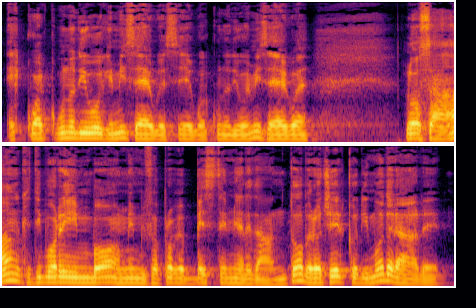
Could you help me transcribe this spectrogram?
e qualcuno di voi che mi segue, se qualcuno di voi mi segue, lo sa che tipo Rainbow a me mi fa proprio bestemmiare tanto, però cerco di moderare,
